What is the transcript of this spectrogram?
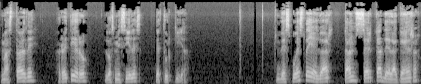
Más tarde, retiró los misiles de Turquía. Después de llegar tan cerca de la guerra,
